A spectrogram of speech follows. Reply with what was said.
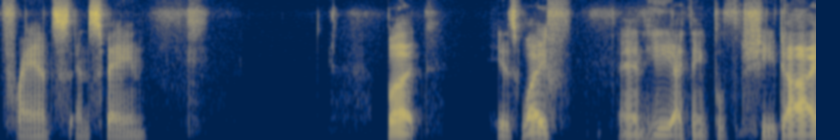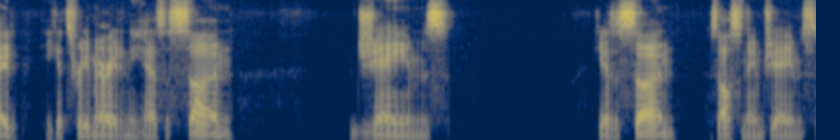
France and Spain. But his wife and he, I think she died. He gets remarried and he has a son, James. He has a son who's also named James,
